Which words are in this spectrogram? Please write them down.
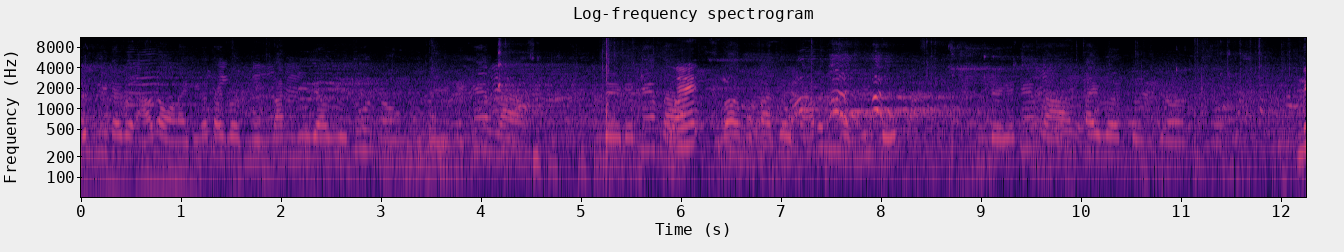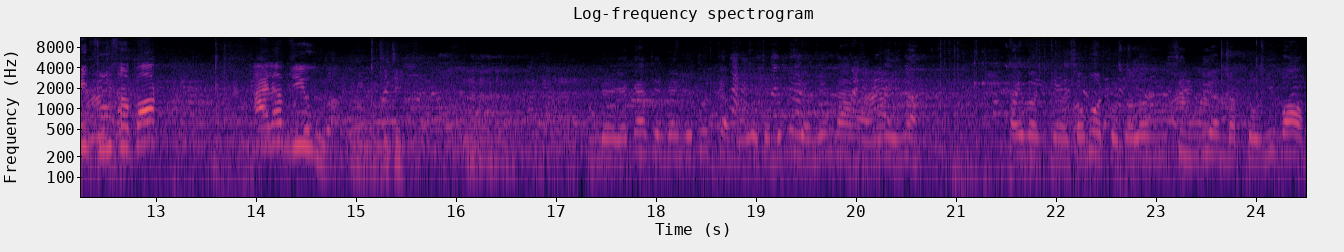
Đức Duy tay vợt áo đỏ này thì các tay vợt mình đăng video YouTube mà về cái kép là về cái kép là vâng một pha cầu khá bất ngờ của Minh Phú. Về cái kép là tay vợt được ờ, Minh Phú Support I love you về cái kép trên kênh YouTube trận đấu của Trần Đức ở diễn ra là cái gì nhỉ? Tay vợt ờ, số 1 của cầu lông sinh viên đập tù như bom.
